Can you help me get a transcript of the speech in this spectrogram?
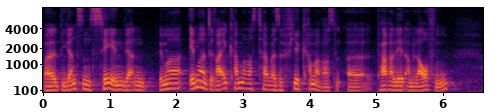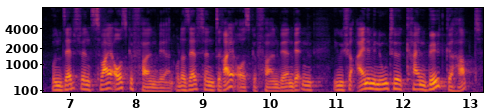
Weil die ganzen Szenen, wir hatten immer, immer drei Kameras, teilweise vier Kameras äh, parallel am Laufen. Und selbst wenn zwei ausgefallen wären oder selbst wenn drei ausgefallen wären, wir hätten irgendwie für eine Minute kein Bild gehabt,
